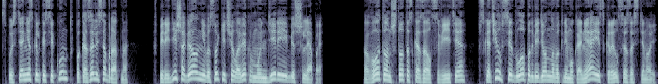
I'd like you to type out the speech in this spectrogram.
Спустя несколько секунд показались обратно. Впереди шагал невысокий человек в мундире и без шляпы. Вот он что-то сказал Свите, вскочил в седло подведенного к нему коня и скрылся за стеной.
